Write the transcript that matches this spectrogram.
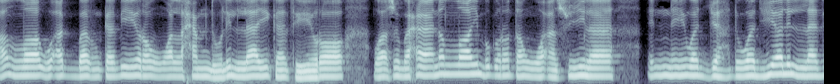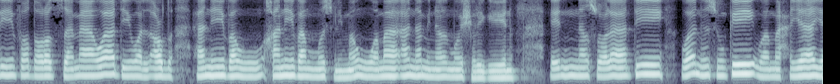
Allahu akbar kabira walhamdulillahi katsira wa subhanallahi bukratan wa asila. إني وجهت وجهي للذي فطر السماوات والأرض حنيفا حنيفا مسلما وما أنا من المشركين. إن صلاتي ونسكي ومحياي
